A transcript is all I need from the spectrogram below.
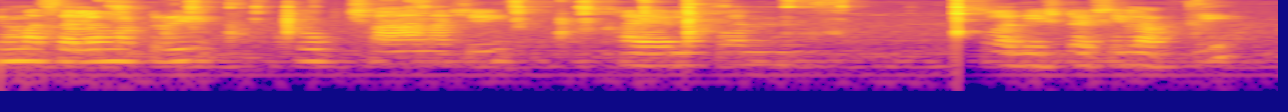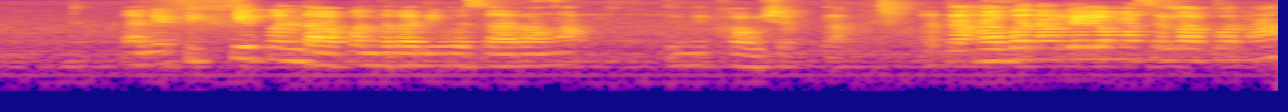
ही मसाला मटरी खूप छान अशी खायला पण स्वादिष्ट अशी लागते. आणि टिकते पण दहा पंधरा दिवस आरामात तुम्ही खाऊ शकता. आता हा बनवलेला मसाला आपण हा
